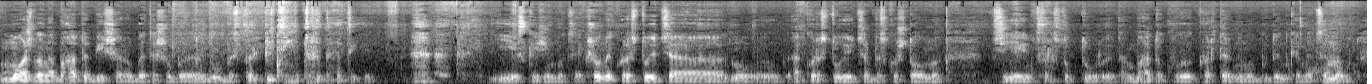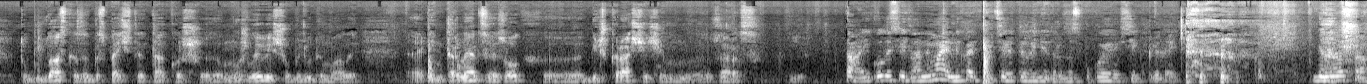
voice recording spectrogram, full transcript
Можна набагато більше робити, щоб був безперебійний інтернет. І, скажімо, це, якщо вони користуються, ну, а користуються безкоштовно всією інфраструктурою, там багатоквартирними будинками, це, ну, то, будь ласка, забезпечте також е, можливість, щоб люди мали е, інтернет, зв'язок е, більш краще, ніж зараз є. Так, і коли світла немає, нехай працює телевізор, заспокоює всіх людей. Я ну що?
